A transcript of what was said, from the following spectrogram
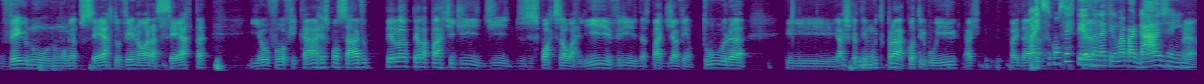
veio no, no momento certo, veio na hora certa, e eu vou ficar responsável pela, pela parte de, de, dos esportes ao ar livre, das partes de aventura, e acho que eu tenho muito para contribuir, acho que vai dar... Ah, isso com certeza, É. né? Tem uma bagagem. É.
